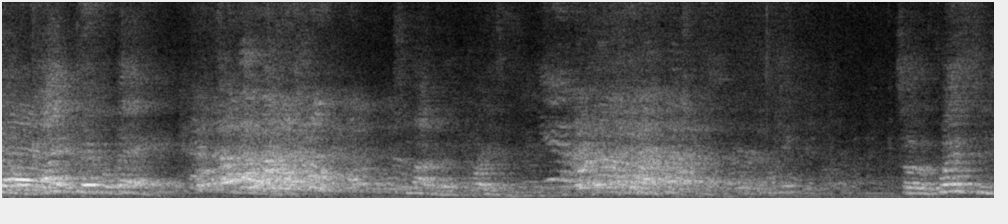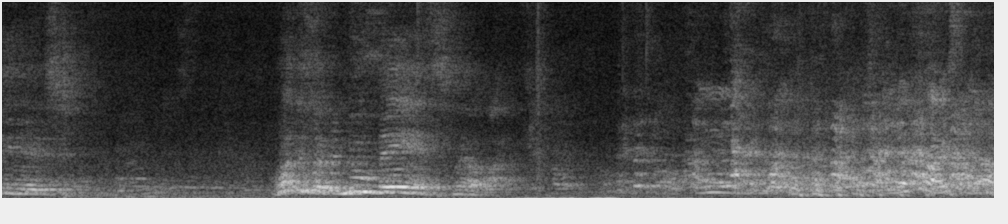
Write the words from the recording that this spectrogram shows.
a white paper bag. Somebody went crazy. So the question is, what does a new man smell like? Mm. New car smell.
